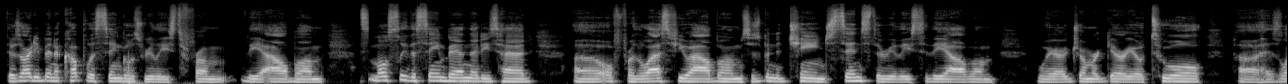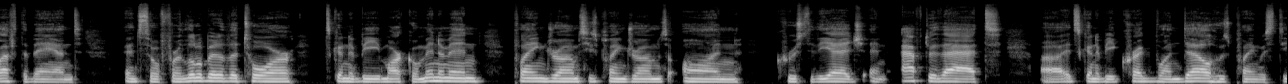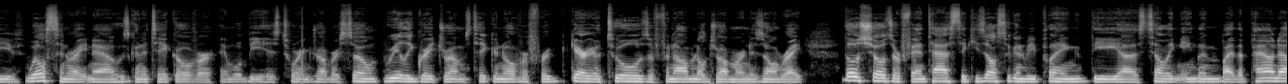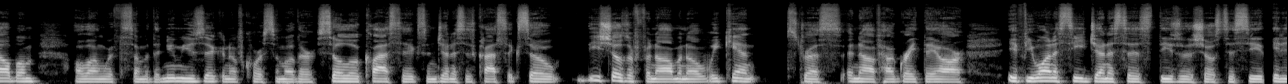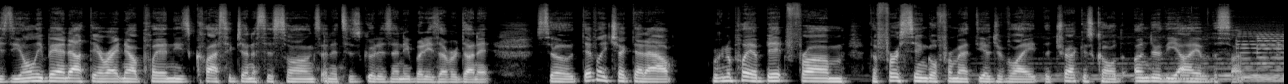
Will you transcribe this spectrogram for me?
There's already been a couple of singles released from the album. It's mostly the same band that he's had uh, for the last few albums. There's been a change since the release of the album where drummer Gary O'Toole uh, has left the band. And so for a little bit of the tour, it's going to be Marco Minnemann playing drums. He's playing drums on Cruise to the Edge. And after that, uh, it's going to be Craig Blundell, who's playing with Steve Wilson right now, who's going to take over and will be his touring drummer. So, really great drums taking over for Gary O'Toole, who's a phenomenal drummer in his own right. Those shows are fantastic. He's also going to be playing the uh, Selling England by the Pound album, along with some of the new music and, of course, some other solo classics and Genesis classics. So, these shows are phenomenal. We can't stress enough how great they are. If you want to see Genesis, these are the shows to see. It is the only band out there right now playing these classic Genesis songs, and it's as good as anybody's ever done it. So definitely check that out. We're going to play a bit from the first single from At the Edge of Light. The track is called Under the Eye of the Sun.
